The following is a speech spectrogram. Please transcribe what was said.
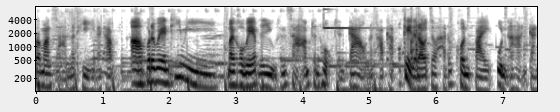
ประมาณ 3 นาทีนะครับอ่าบริเวณที่มีไมโครเวฟจะอยู่ชั้น 3 ชั้น 6 ชั้น 9 นะครับครับ โอเค เดี๋ยวเราจะพาทุกคนไปอุ่นอาหารกัน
